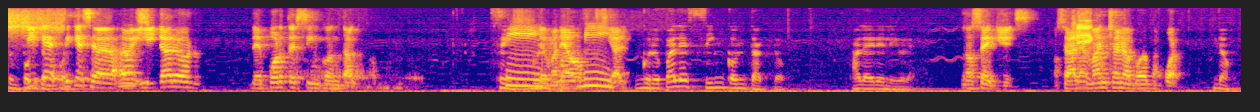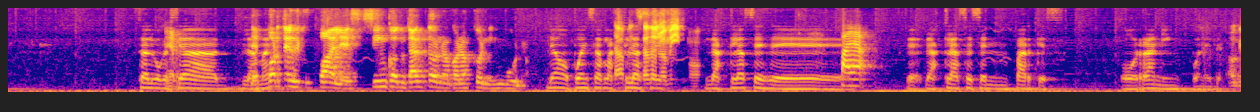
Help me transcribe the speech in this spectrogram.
Vi poquito que, vi que se habilitaron deportes sin contacto, Sí, de manera vi. oficial. Grupales sin contacto. Al aire libre. No sé qué es. O sea, ¿Qué? la mancha no podemos jugar. No. Salvo que Bien. sea la Deportes grupales sin contacto no conozco ninguno. No, pueden ser las Estaba clases. pensando lo mismo. Las clases de, Para, de- Las clases en parques. O running, ponete. Ok.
